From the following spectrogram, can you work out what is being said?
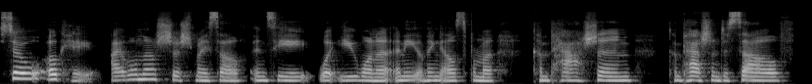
So okay i will now shush myself and see what you want to anything else from a compassion compassion to self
